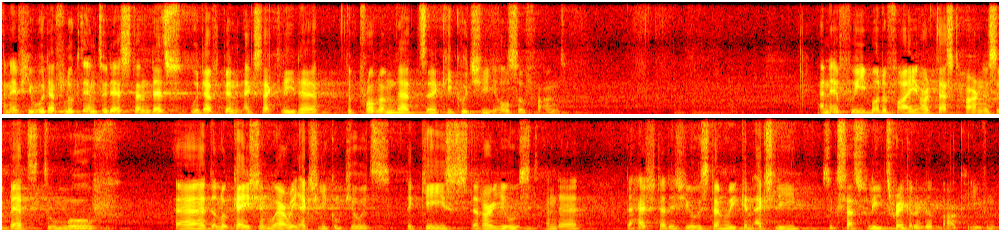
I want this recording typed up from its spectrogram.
And if you would have looked into this, then this would have been exactly the, the problem that uh, Kikuchi also found. And if we modify our test harness a bit to move uh, the location where we actually compute the keys that are used and the the hash that is used, then we can actually successfully trigger the bug even.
